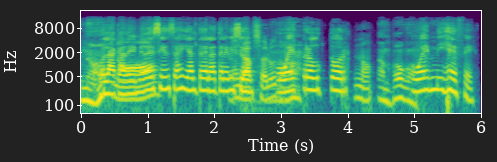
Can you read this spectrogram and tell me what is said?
No, con la Academia No. de Ciencias y Artes de la Televisión, absoluto. o es productor, No, tampoco. o es mi jefe.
